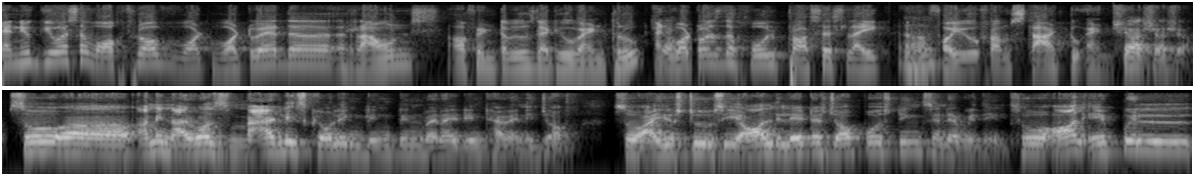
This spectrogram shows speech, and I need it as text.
can you give us a walkthrough of what what were the rounds of interviews that you went through and Sure. what was the whole process like uh, Mhm. for you from start to end? Sure, sure, sure. So, uh, I mean, I was madly scrolling LinkedIn when I didn't have any job. So I used to see all the latest job postings and everything. So on April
